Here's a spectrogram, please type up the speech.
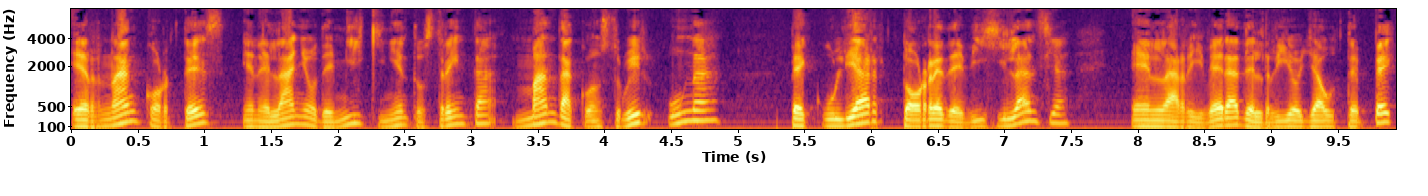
Hernán Cortés, en el año de 1530, manda construir una peculiar torre de vigilancia en la ribera del río Yautepec,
